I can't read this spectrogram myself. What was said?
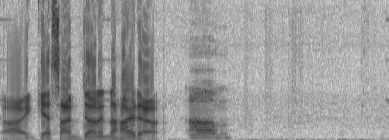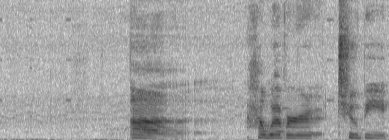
I guess I'm done in the hideout. Um. Uh. However, to be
